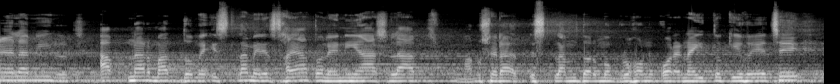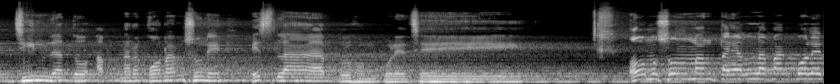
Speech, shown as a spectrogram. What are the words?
আলামিন আপনার মাধ্যমে ইসলামের ছায়াতলে নিয়ে আসলাম। মানুষেরা ইসলাম ধর্ম গ্রহণ করে নাই তো কি হয়েছে? জিনরা তো আপনার কনান শুনে ইসলাম গ্রহণ করেছে। ও মুসলমান, তাই আল্লাহ পাক বলেন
